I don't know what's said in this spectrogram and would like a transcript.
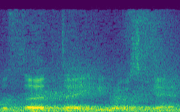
The third day, he rose again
